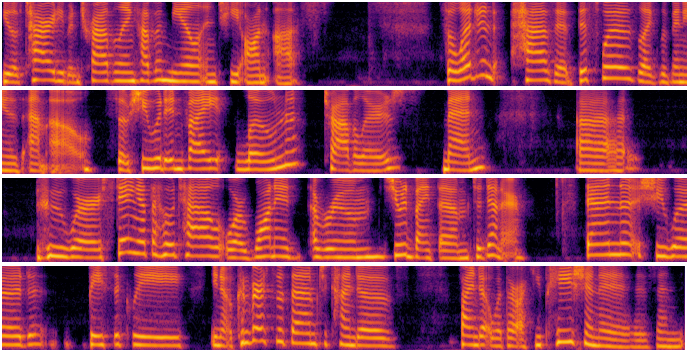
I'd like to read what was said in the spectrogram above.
you look tired. You've been traveling. Have a meal and tea on us. So legend has it this was like Lavinia's MO. So she would invite lone travelers, men, uh, who were staying at the hotel or wanted a room. She would invite them to dinner. Then she would basically, you know, converse with them to kind of find out what their occupation is and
